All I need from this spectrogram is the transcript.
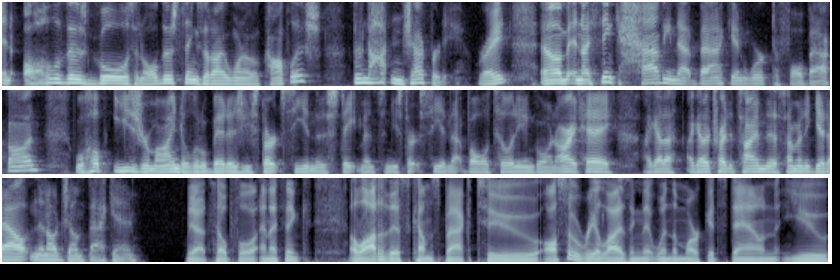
And all of those goals and all those things that I want to accomplish, they're not in jeopardy right? Um, and I think having that back end work to fall back on will help ease your mind a little bit as you start seeing those statements and you start seeing that volatility and going, all right, hey, I gotta I gotta try to time this. I'm gonna get out and then I'll jump back in. Yeah, it's helpful. And I think a lot of this comes back to also realizing that when the market's down, you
